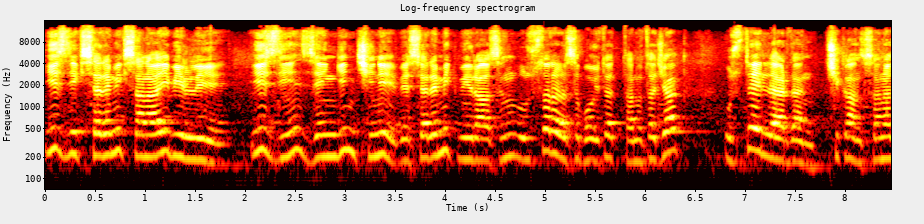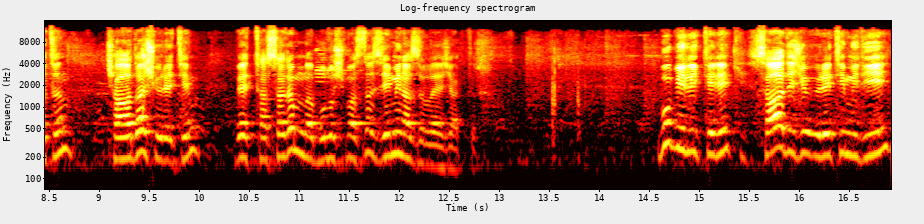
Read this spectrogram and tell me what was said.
İznik Seramik Sanayi Birliği, İznik'in zengin Çin'i ve seramik mirasının uluslararası boyuta tanıtacak, usta ellerden çıkan sanatın çağdaş üretim ve tasarımla buluşmasına zemin hazırlayacaktır. Bu birliktelik sadece üretimi değil,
